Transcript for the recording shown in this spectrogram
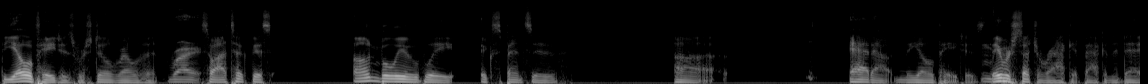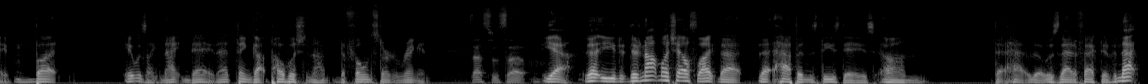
the yellow pages were still relevant. Right. So I took this unbelievably expensive uh, ad out in the yellow pages. They were such a racket back in the day, Mhm. but it was like night and day. That thing got published and I, the phone started ringing. That's what's up. Yeah, that, you, there's not much else like that that happens these days. Um, that ha- that was that effective, and that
